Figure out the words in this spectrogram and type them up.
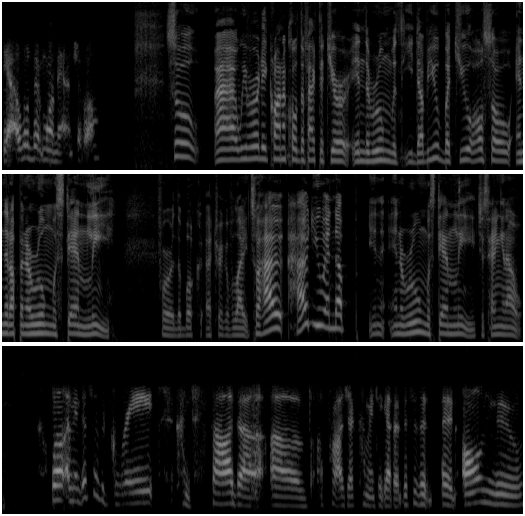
yeah, a little bit more manageable. So uh, we've already chronicled the fact that you're in the room with EW, but you also ended up in a room with Stan Lee for the book A Trick of Light. So how how do you end up in in a room with Stan Lee, just hanging out? Well, I mean, this was a great kind of saga of a project coming together. This is a, an all new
